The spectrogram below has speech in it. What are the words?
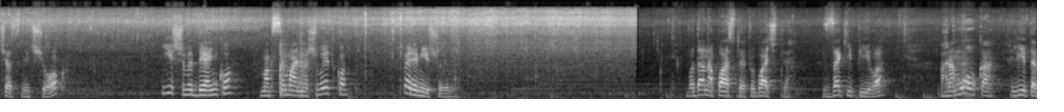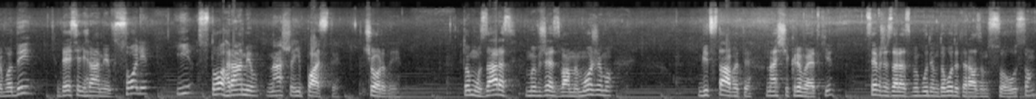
часничок. І швиденько, максимально швидко перемішуємо. Вода на пасту, як ви бачите, закипіла. Грамовка літр води, 10 грамів солі і 100 грамів нашої пасти чорної. Тому зараз ми вже з вами можемо відставити наші креветки. Це вже зараз ми будемо доводити разом з соусом.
